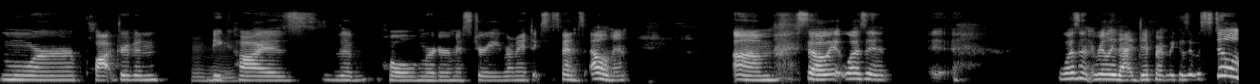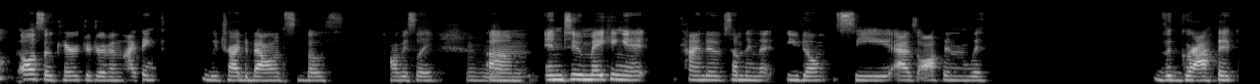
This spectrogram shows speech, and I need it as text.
more plot driven mm-hmm. because the whole murder mystery romantic suspense element um so it wasn't it wasn't really that different because it was still also character driven i think we tried to balance both obviously mm-hmm. um into making it kind of something that you don't see as often with the graphic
